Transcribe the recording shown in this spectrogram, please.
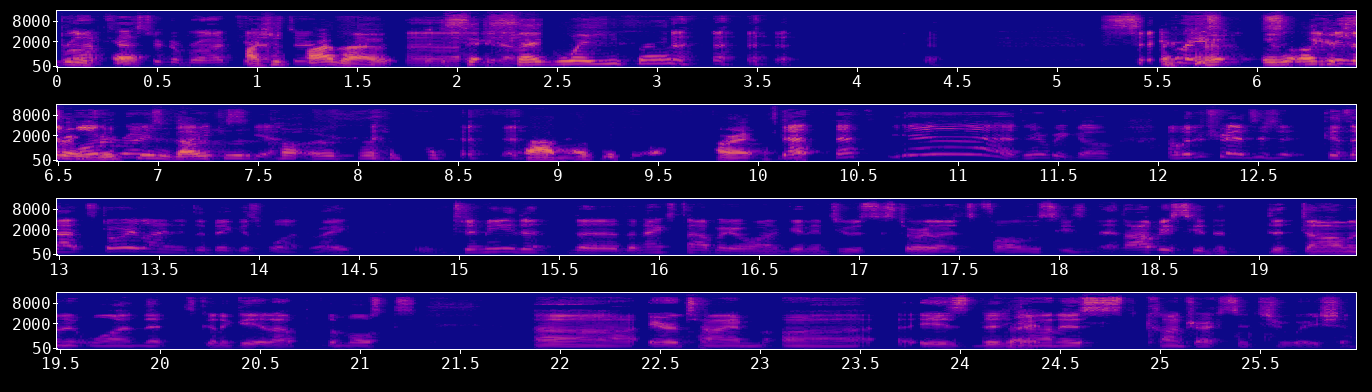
broadcaster to broadcaster. I should try that. Uh, Se- you know. Segway, you said? Segways. Is it like a transition? Is that what you would Yeah. call it? God. All right. That that yeah, there we go. I'm gonna transition because that storyline is the biggest one, right? To me, the, the the next topic I want to get into is the storylines to follow the season, and obviously the the dominant one that's going to get up the most uh, airtime uh, is the Right. Giannis contract situation.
